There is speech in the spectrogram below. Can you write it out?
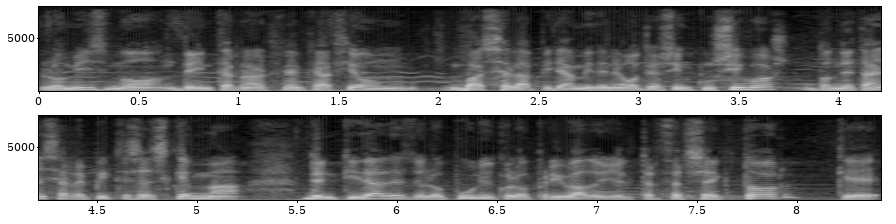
lo mismo de internacionalización, base a la pirámide de negocios inclusivos, donde también se repite ese esquema de entidades de lo público, lo privado y el tercer sector, que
